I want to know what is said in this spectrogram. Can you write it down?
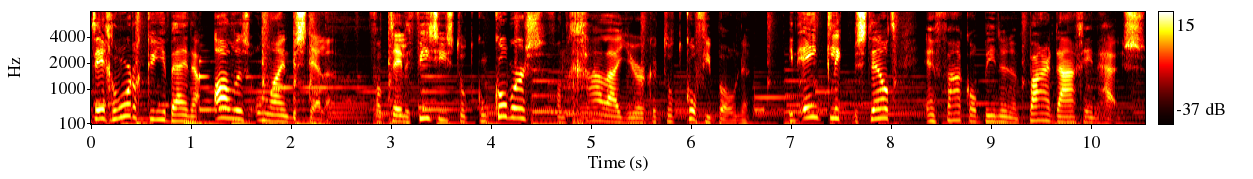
Tegenwoordig kun je bijna alles online bestellen. Van televisies tot komkommers, van gala-jurken tot koffiebonen. In één klik besteld en vaak al binnen een paar dagen in huis.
